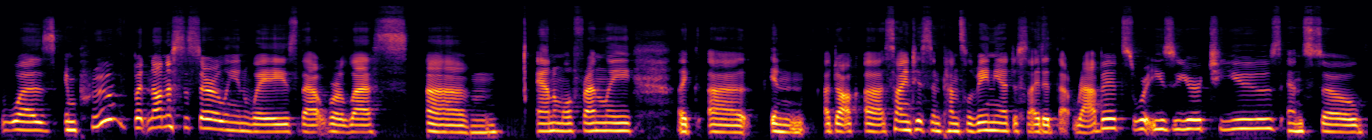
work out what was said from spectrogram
was improved, but not necessarily in ways that were less. Um, animal friendly like uh, in a doc uh, scientists in pennsylvania decided that rabbits were easier to use. And so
